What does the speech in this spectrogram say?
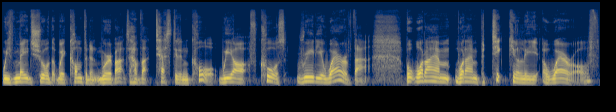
We've made sure that we're confident. We're about to have that tested in court. We are, of course, really aware of that. But what I am, what I am particularly aware of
